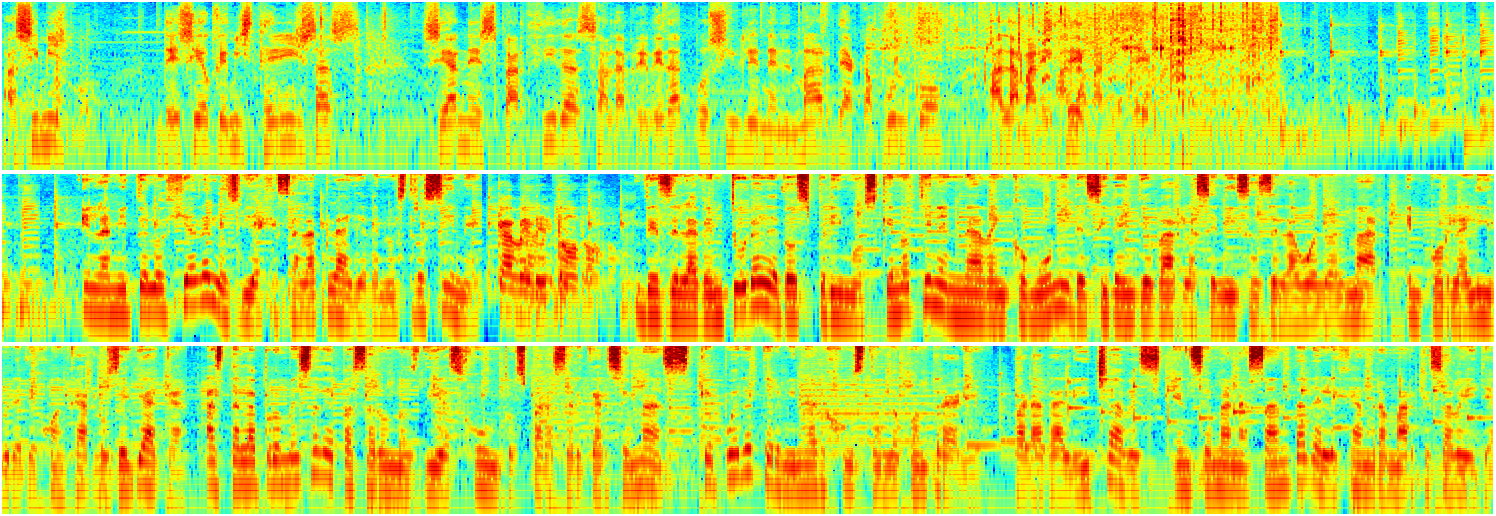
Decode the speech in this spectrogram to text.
Asimismo, deseo que mis cenizas sean esparcidas a la brevedad posible en el mar de Acapulco al amanecer. En la mitología de los viajes a la playa de nuestro cine cabe de todo. Desde la aventura de dos primos que no tienen nada en común y deciden llevar las cenizas del abuelo al mar en Por la Libre de Juan Carlos de Yaca, hasta la promesa de pasar unos días juntos para acercarse más, que puede terminar justo en lo contrario, para Dalí y Chávez en Semana Santa de Alejandra Márquez Abella.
